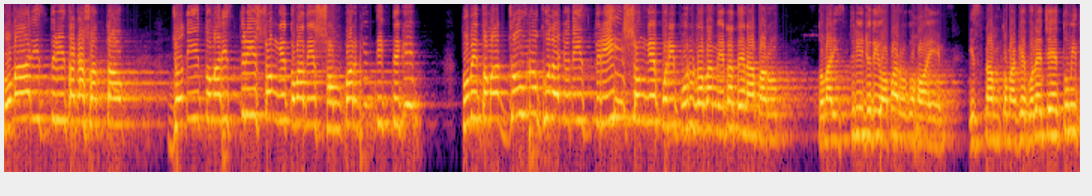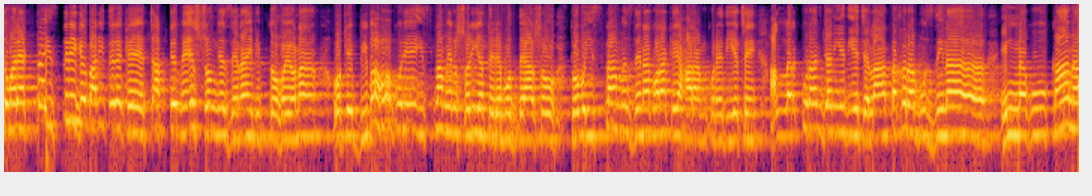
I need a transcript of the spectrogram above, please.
তোমার স্ত্রী থাকা সত্ত্বেও যদি তোমার স্ত্রীর সঙ্গে তোমাদের সম্পর্কের দিক থেকে তুমি তোমার যৌন ক্ষুধা যদি স্ত্রীর সঙ্গে পরিপূর্ণ বা মেটাতে না পারো, তোমার স্ত্রী যদি অপারগ হয় ইসলাম তোমাকে বলেছে, তুমি তোমার একটা স্ত্রীকে বাড়িতে রেখে চারটে মেয়ের সঙ্গে জেনায় লিপ্ত হয়েও না। ওকে বিবাহ করে ইসলামের শরীয়তের মধ্যে আসো। তবু ইসলাম জেনা করাকে হারাম করে দিয়েছে। আল্লাহর কোরআন জানিয়ে দিয়েছে, লা কানা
